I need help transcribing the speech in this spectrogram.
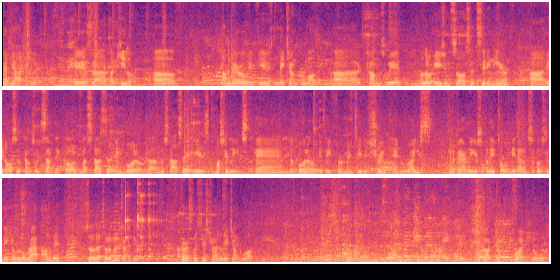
I've got here is uh, a kilo of habanero infused lechon kawali. Uh, comes with a little Asian sauce that's sitting here. Uh, it also comes with something called mustasa and buro. The mustasa is mustard leaves, and the buro is a fermented shrimp and rice. And apparently, you're. They told me that I'm supposed to make a little wrap out of it, so that's what I'm going to try and do. First, let's just try the lechon kawali. Front. Front door.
